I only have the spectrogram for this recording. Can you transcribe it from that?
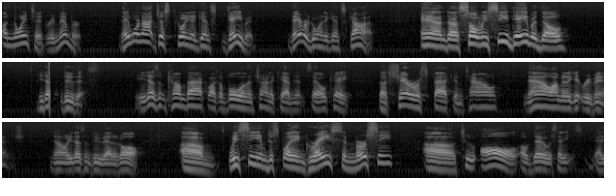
anointed. Remember, they were not just going against David, they were going against God. And uh, so we see David, though, he doesn't do this. He doesn't come back like a bull in a china cabinet and say, okay, the sheriff's back in town. Now I'm going to get revenge. No, he doesn't do that at all. Um, we see him displaying grace and mercy uh, to all of those that he, as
